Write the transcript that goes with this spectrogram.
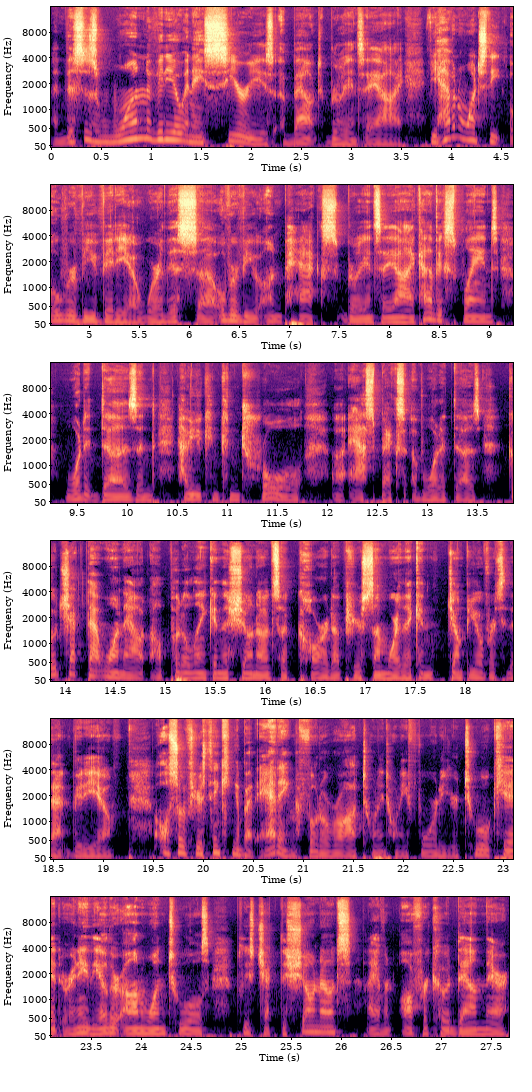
And this is one video in a series about Brilliance AI. If you haven't watched the overview video where this uh, overview unpacks Brilliance AI, kind of explains what it does and how you can control uh, aspects of what it does, go check that one out. I'll put a link in the show notes, a card up here somewhere that can jump you over to that video. Also, if you're thinking about adding Photo Raw 2024 to your toolkit or any of the other ON1 tools, please check the show notes. I have an offer code down there.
